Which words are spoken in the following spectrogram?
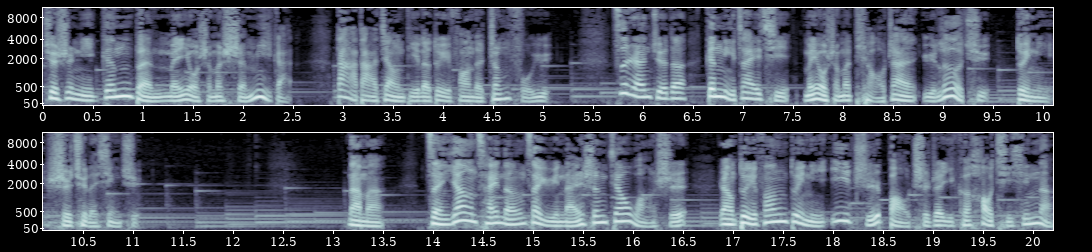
却是你根本没有什么神秘感，大大降低了对方的征服欲，自然觉得跟你在一起没有什么挑战与乐趣，对你失去了兴趣。那么，怎样才能在与男生交往时，让对方对你一直保持着一颗好奇心呢？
